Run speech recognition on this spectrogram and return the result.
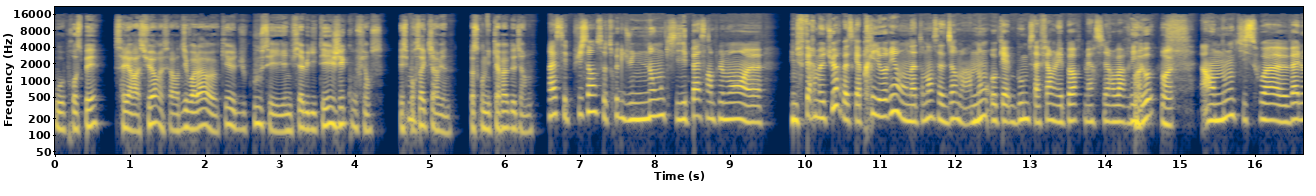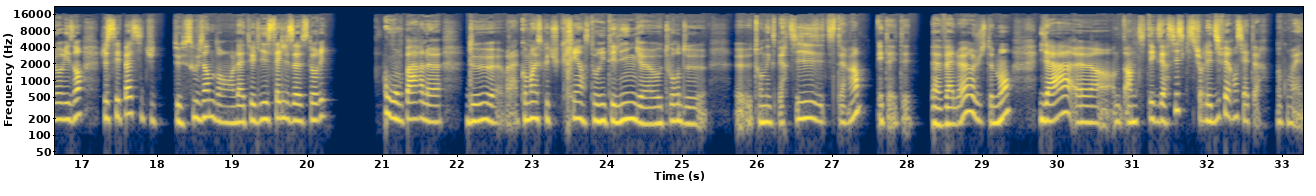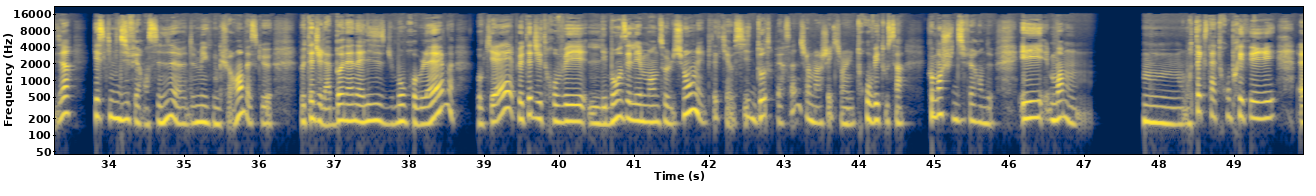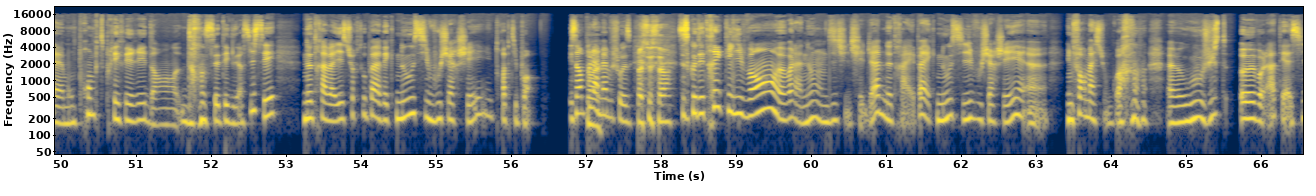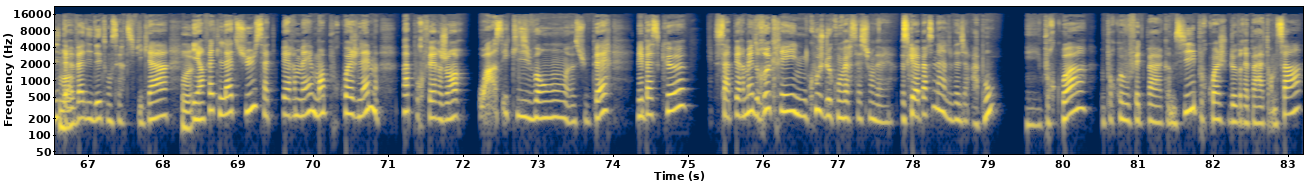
ou aux prospects, ça les rassure et ça leur dit voilà ok du coup c'est il y a une fiabilité, j'ai confiance. Et c'est pour Mm. ça qu'ils reviennent parce qu'on est capable de dire non. Ouais, c'est puissant ce truc du non qui n'est pas simplement euh, une fermeture, parce qu'a priori, on a tendance à se dire, bah, un non, ok, boum, ça ferme les portes, merci, au revoir, rideau. Ouais, ouais. Un non qui soit euh, valorisant. Je sais pas si tu te souviens dans l'atelier Sales Story, où on parle de euh, voilà, comment est-ce que tu crées un storytelling euh, autour de euh, ton expertise, etc. Et ta, valeur, justement. Il y a un, petit exercice qui sur les différenciateurs. Donc, on va dire, qu'est-ce qui me différencie de mes concurrents? Parce que peut-être j'ai la bonne analyse du bon problème, ok. Peut-être j'ai trouvé les bons éléments de solution, mais peut-être qu'il y a aussi d'autres personnes sur le marché qui ont trouvé tout ça. Comment je suis différente d'eux? Et moi, mon, mon texte à trous préféré, euh, mon prompt préféré dans, dans cet exercice, c'est ne travaillez surtout pas avec nous si vous cherchez trois petits points. Et c'est un peu la même chose. c'est ça. C'est ce côté très clivant. Euh, voilà, nous, on dit chez Jab, ne travaillez pas avec nous si vous cherchez euh, une formation, quoi. ou juste, voilà, t'es assis, t'as validé ton certificat. Et en fait, là-dessus, ça te permet, moi, pourquoi je l'aime, pas pour faire genre, waouh, c'est clivant, super, mais parce que ça permet de recréer une couche de conversation derrière. Parce que la personne, elle va dire Ah bon? Et pourquoi? Pourquoi vous faites pas comme si Pourquoi je devrais pas attendre ça?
